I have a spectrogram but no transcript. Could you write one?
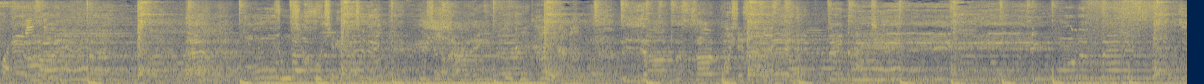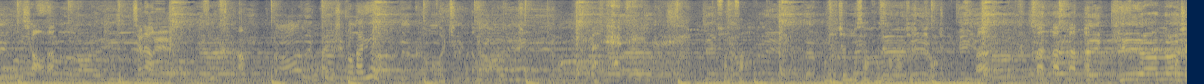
获的精灵。中期后期零售星火，那这硬核也太厉害了。我是说的，看起来。巧了，前两日怎么可能？会不会白是撞大运了？可不会只不到我身上。是真不想和你玩这种挑战。啊！哈哈哈哈！牧尘，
